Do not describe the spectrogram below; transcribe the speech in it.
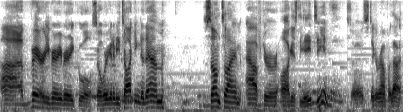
Uh, very, very, very cool. So we're going to be talking to them sometime after August the 18th. So stick around for that.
